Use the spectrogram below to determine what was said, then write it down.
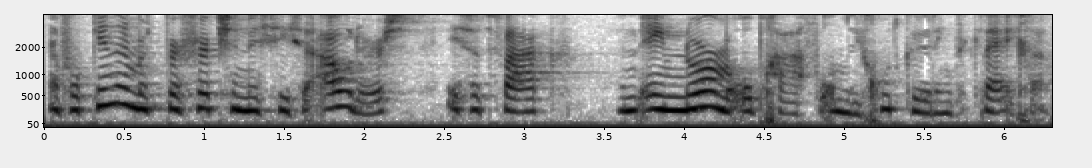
En voor kinderen met perfectionistische ouders is het vaak een enorme opgave om die goedkeuring te krijgen.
